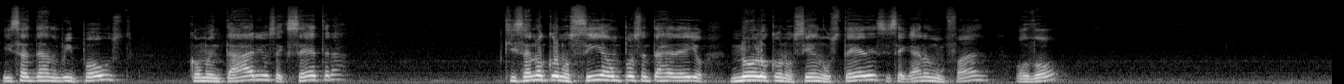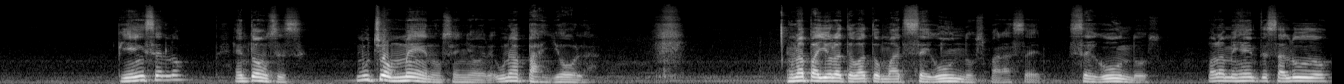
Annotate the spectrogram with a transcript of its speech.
quizás dan repost, comentarios, etcétera. Quizás no conocían un porcentaje de ellos, no lo conocían ustedes y se ganan un fan o dos. Piénsenlo. Entonces, mucho menos, señores, una payola. Una payola te va a tomar segundos para hacer. Segundos. Hola mi gente, saludo.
